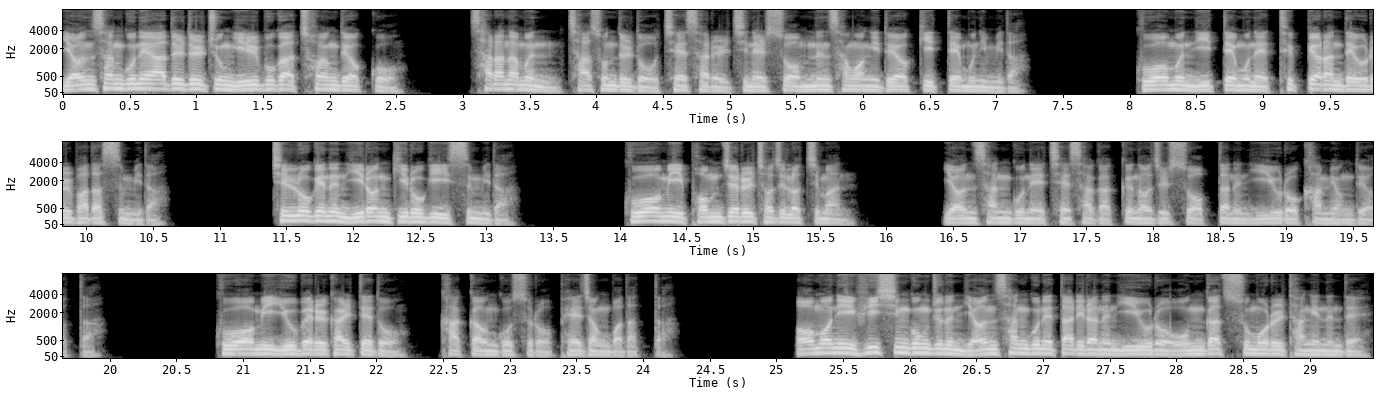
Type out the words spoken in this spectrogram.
연산군의 아들들 중 일부가 처형되었고 살아남은 자손들도 제사를 지낼 수 없는 상황이 되었기 때문입니다. 구엄은 이 때문에 특별한 대우를 받았습니다. 실록에는 이런 기록이 있습니다. 구엄이 범죄를 저질렀지만 연산군의 제사가 끊어질 수 없다는 이유로 감형되었다. 구엄이 유배를 갈 때도 가까운 곳으로 배정받았다. 어머니 휘신공주는 연산군의 딸이라는 이유로 온갖 수모를 당했는데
